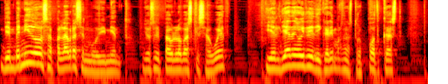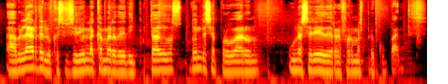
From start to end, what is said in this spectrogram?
Bienvenidos a Palabras en Movimiento. Yo soy Pablo Vázquez Agüed y el día de hoy dedicaremos nuestro podcast a hablar de lo que sucedió en la Cámara de Diputados, donde se aprobaron una serie de reformas preocupantes.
